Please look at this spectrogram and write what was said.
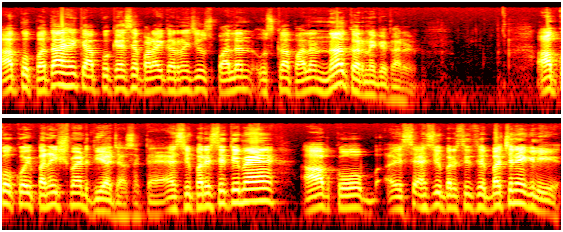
आपको पता है कि आपको कैसे पढ़ाई करनी चाहिए, उस पालन, उसका पालन न करने के कारण आपको कोई पनिशमेंट दिया जा सकता है। ऐसी परिस्थिति में आपको, इस ऐसी परिस्थिति से बचने के लिए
